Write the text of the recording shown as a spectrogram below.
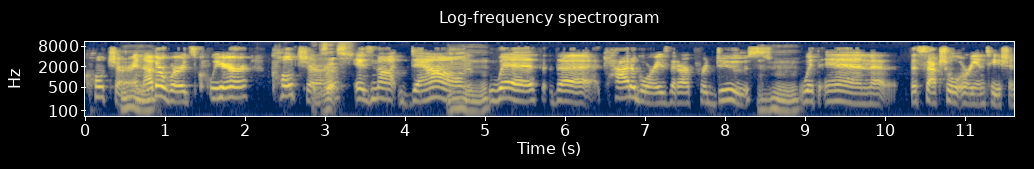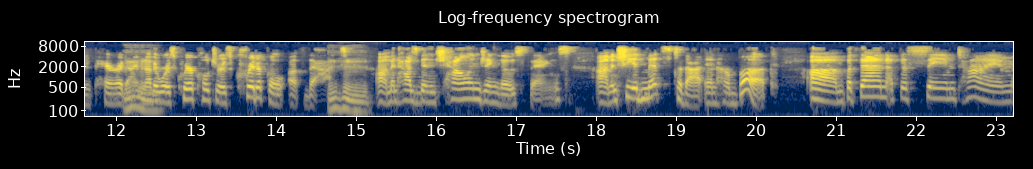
culture. In Mhm. other words, queer culture Exists. is not down Mhm. with the categories that are produced Mhm. within the sexual orientation paradigm. In Mhm. other words, queer culture is critical of that Mhm. um, and has been challenging those things. Um, and she admits to that in her book. Um, but then at the same time,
